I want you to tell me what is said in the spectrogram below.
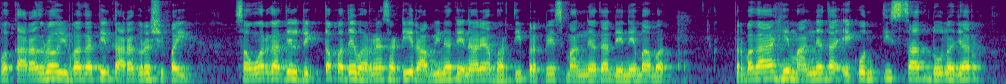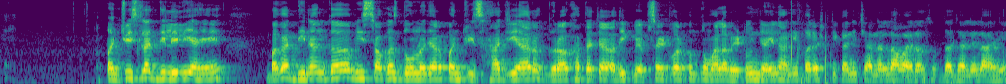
व कारागृह विभागातील कारागृह शिपाई संवर्गातील रिक्त पदे भरण्यासाठी राबविण्यात येणाऱ्या भरती प्रक्रियेस मान्यता देण्याबाबत. तर बघा ही मान्यता एकोणतीस सात दोन हजार पंचवीसला दिलेली आहे. बघा दिनांक वीस ऑगस्ट दोन हजार पंचवीस. हा जी आर ग्रह खात्याच्या अधिक वेबसाईटवर पण तुम्हाला भेटून जाईल आणि बऱ्याच ठिकाणी चॅनलला व्हायरलसुद्धा झालेला आहे.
